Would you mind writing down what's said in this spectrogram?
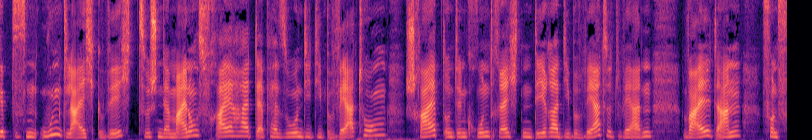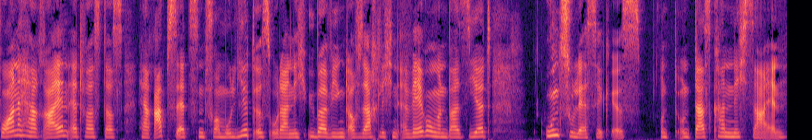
gibt es ein Ungleichgewicht zwischen der Meinungsfreiheit der Person, die die Bewertung schreibt, und den Grundrechten derer, die bewertet werden, weil dann von vornherein etwas, das herabsetzend formuliert ist oder nicht überwiegend auf sachlichen Erwägungen basiert, unzulässig ist. Und, und das kann nicht sein.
